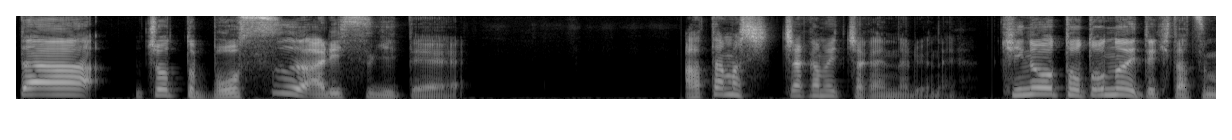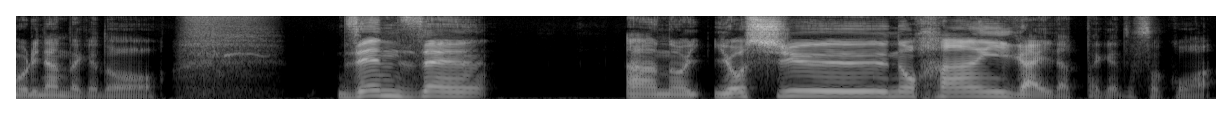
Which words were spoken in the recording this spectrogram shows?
歌ちょっと母数ありすぎて頭しっちゃかめっちゃかになるよね。昨日整えてきたつもりなんだけど全然あの予習の範囲外だったけどそこは。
